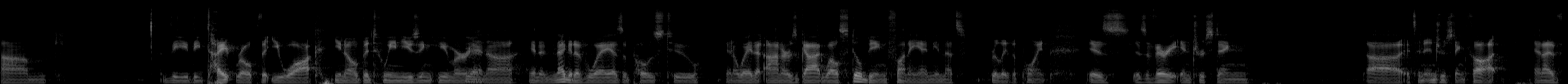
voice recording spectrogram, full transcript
um, the the tightrope that you walk, you know, between using humor Yeah. in a in a negative way as opposed to in a way that honors God while still being funny. I mean, that's really the point. Is is a very interesting. Uh, it's an interesting thought, and I've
